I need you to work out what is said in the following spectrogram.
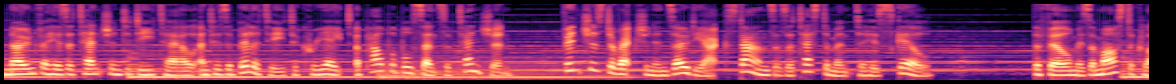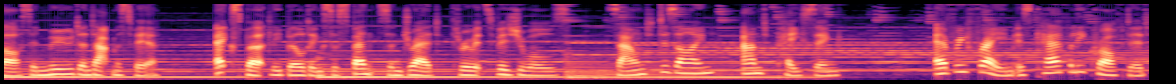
Known for his attention to detail and his ability to create a palpable sense of tension, Fincher's direction in Zodiac stands as a testament to his skill. The film is a masterclass in mood and atmosphere, expertly building suspense and dread through its visuals, sound design, and pacing. Every frame is carefully crafted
